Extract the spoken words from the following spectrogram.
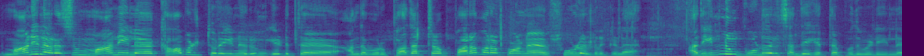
மாநில அரசும் மாநில காவல்துறையினரும் எடுத்த அந்த ஒரு பதற்றம் பரபரப்பான சூழல் இருக்குல்ல. அது இன்னும் கூடுதல் சந்தேகத்தை பொதுவெளியில்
